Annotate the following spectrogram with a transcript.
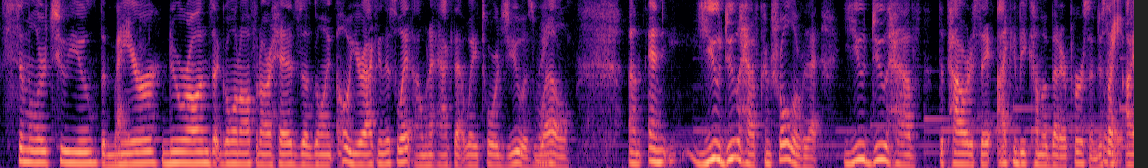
similar to you. The mirror neurons that going off in our heads of going, oh, you're acting this way. I want to act that way towards you as well. Um, and you do have control over that. You do have the power to say, I can become a better person, just like I,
